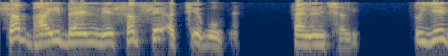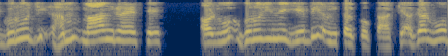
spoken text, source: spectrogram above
सब भाई बहन में सबसे अच्छे वो हैं फाइनेंशियली तो ये गुरु जी हम मांग रहे थे और वो गुरु जी ने ये भी अंकल को कहा कि अगर वो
